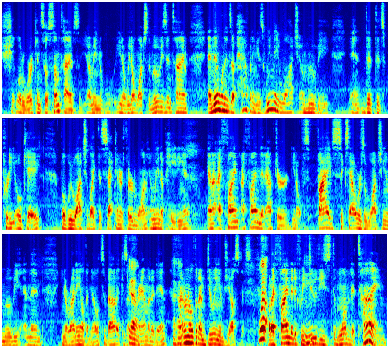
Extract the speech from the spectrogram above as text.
shitload of work, and so sometimes, I mean, you know, we don't watch the movies in time, and then what ends up happening is we may watch a movie and that that's pretty okay, but we watch it like the second or third one, and we end up hating it. And I find I find that after you know five six hours of watching a movie and then you know writing all the notes about it because I'm Yeah. cramming it in, uh-huh. I don't know that I'm doing them justice. Well- but I find that if we do mm-hmm. these one at a time,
